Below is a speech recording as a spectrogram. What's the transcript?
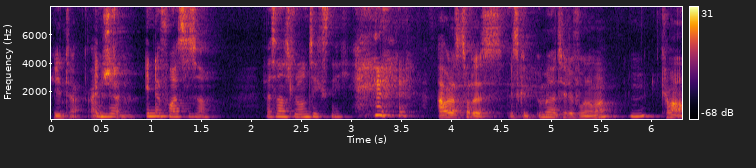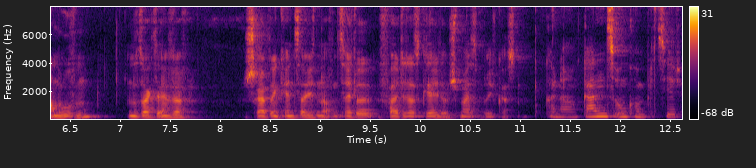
Jeden Tag, In eine der, Stunde. in der Vorsaison. Weil sonst lohnt sich's nicht. Aber das Tolle ist, es gibt immer eine Telefonnummer, Mhm. kann man anrufen und dann sagt er einfach, schreib dein Kennzeichen auf den Zettel, falte das Geld und schmeiß in den Briefkasten. Genau, ganz unkompliziert.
